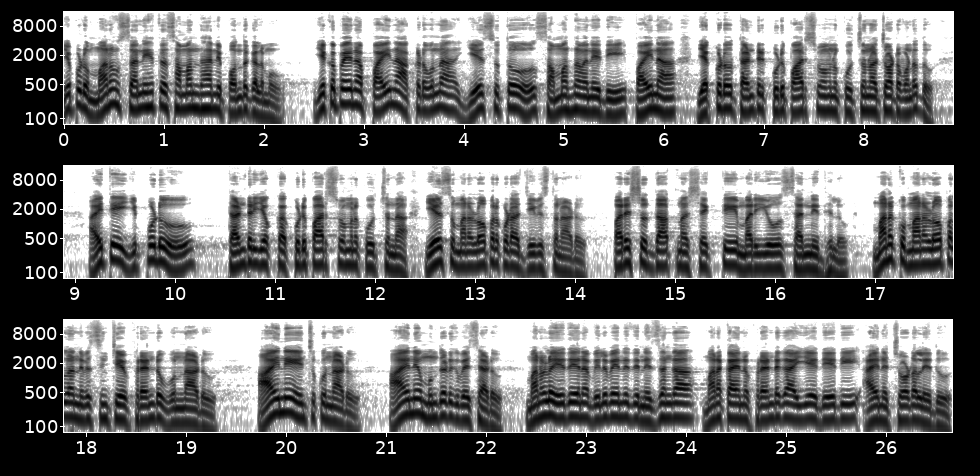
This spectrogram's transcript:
ఇప్పుడు మనం సన్నిహిత సంబంధాన్ని పొందగలము. ఇకపైన పైన అక్కడ ఉన్న యేసుతో సంబంధం అనేది పైన ఎక్కడో తండ్రి కుడి పార్శ్వమున కూర్చున్న చోట ఉండదు. అయితే ఇప్పుడు తండ్రి యొక్క కుడి పార్శ్వమున కూర్చున్న యేసు మన లోపల కూడా జీవిస్తున్నాడు. పరిశుద్ధాత్మ శక్తి మరియు సన్నిధిలో మనకు మన లోపల నివసించే ఫ్రెండ్ ఉన్నాడు. ఆయనే ఎంచుకున్నాడు. ఆయనే ముందడుగు వేశాడు. మనలో ఏదైనా విలువైనది నిజంగా మనకాయన ఫ్రెండ్గా అయ్యేదేది ఆయన చూడలేదు.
